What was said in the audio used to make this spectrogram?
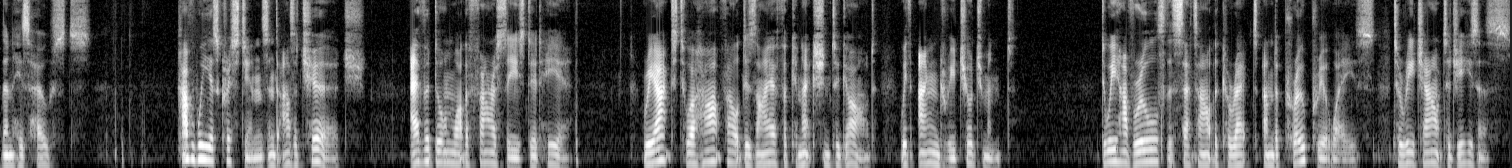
than his hosts. Have we as Christians and as a church ever done what the Pharisees did here? React to a heartfelt desire for connection to God with angry judgment? Do we have rules that set out the correct and appropriate ways to reach out to Jesus?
